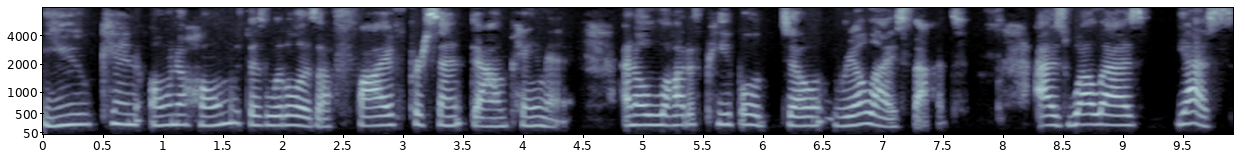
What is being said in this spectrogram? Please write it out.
You can own a home with as little as a 5% down payment. And a lot of people don't realize that. As well as, yes,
